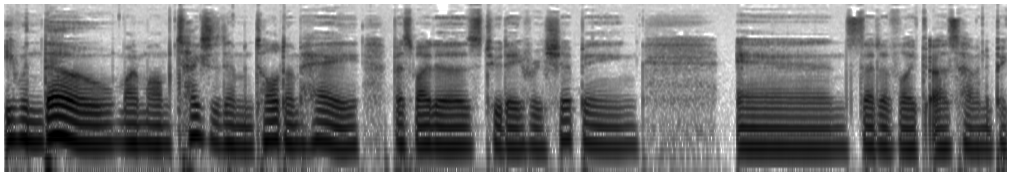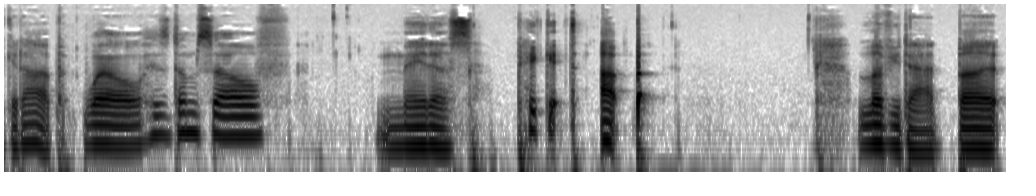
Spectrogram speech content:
Even though my mom texted him and told him, hey, Best Buy does two day free shipping and instead of like us having to pick it up, well, his dumb self made us pick it up. Love you, Dad, but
